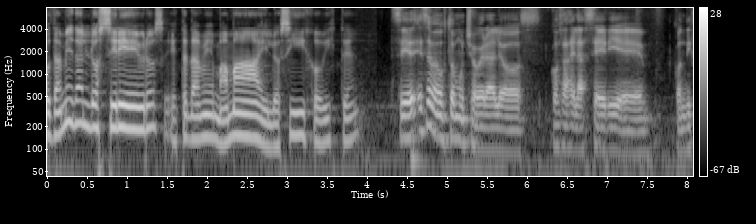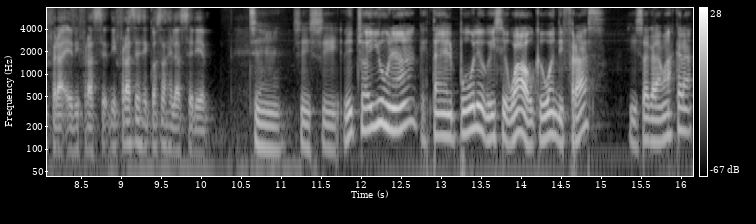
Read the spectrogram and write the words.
O también están los cerebros. Está también mamá y los hijos, ¿viste? Sí, eso me gustó mucho ver a los cosas de la serie con disfra- eh, disfrace- disfraces de cosas de la serie. Sí, sí, sí. De hecho, hay una que está en el público que dice, wow, qué buen disfraz. Y saca la máscara.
